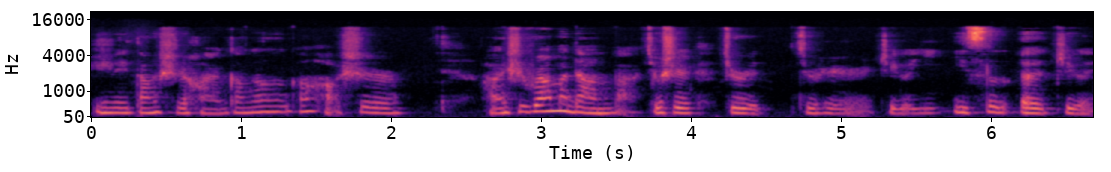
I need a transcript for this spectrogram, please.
因为当时好像刚刚刚好是好像是 Ramadan 吧，就是就是就是这个伊伊斯呃这个。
